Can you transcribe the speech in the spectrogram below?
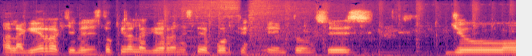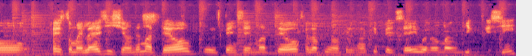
a la guerra, que a veces toca ir a la guerra en este deporte. Entonces, yo pues tomé la decisión de Mateo, pues, pensé en Mateo, fue la primera persona que pensé y bueno, man dijo que sí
